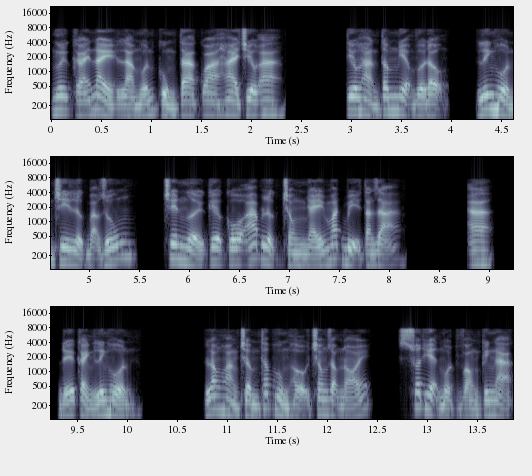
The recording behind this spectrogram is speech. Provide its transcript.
ngươi cái này là muốn cùng ta qua hai chiêu A. Tiêu hàn tâm niệm vừa động, linh hồn chi lực bạo dũng, trên người kia cô áp lực trong nháy mắt bị tan rã. A, đế cảnh linh hồn. Long Hoàng trầm thấp hùng hậu trong giọng nói, xuất hiện một vòng kinh ngạc.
